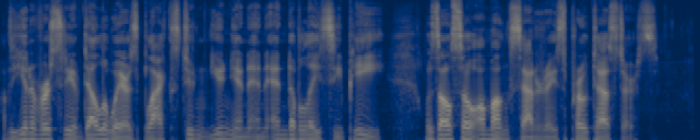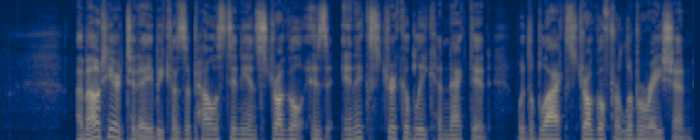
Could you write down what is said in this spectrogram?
of the University of Delaware's Black Student Union and NAACP, was also among Saturday's protesters. I'm out here today because the Palestinian struggle is inextricably connected with the black struggle for liberation,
